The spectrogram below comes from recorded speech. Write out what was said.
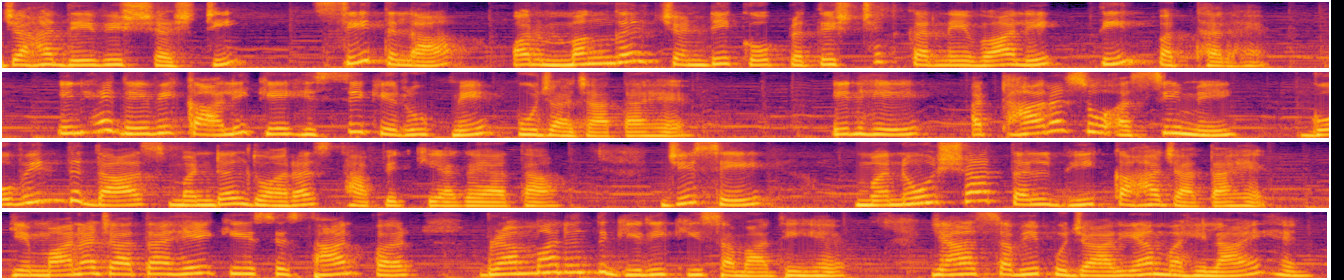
जहाँ देवी षष्टी शीतला और मंगल चंडी को प्रतिष्ठित करने वाले तीन पत्थर हैं। इन्हें देवी काली के हिस्से के रूप में पूजा जाता है। इन्हें 1880 में गोविंद दास मंडल द्वारा स्थापित किया गया था, जिसे मनोषा तल भी कहा जाता है। ये माना जाता है कि इस स्थान पर ब्रह्मानंद गिरी की समाधि है। यहाँ सभी पुजारियाँ महिलाएँ हैं।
